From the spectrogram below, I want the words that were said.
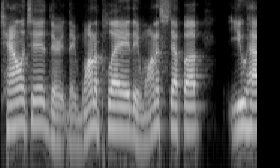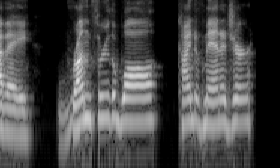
talented. They they want to play. They want to step up. You have a run through the wall kind of manager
